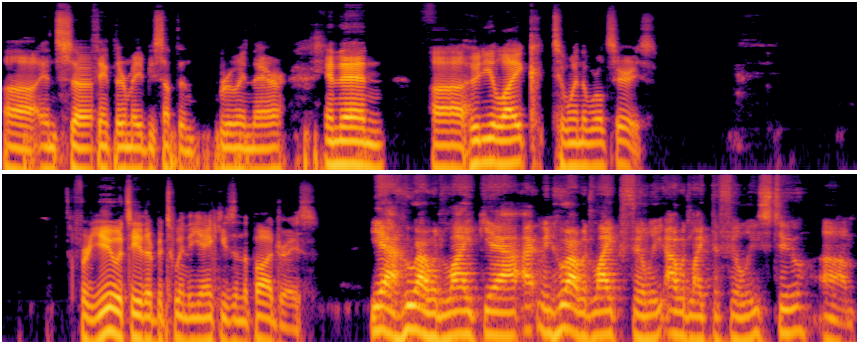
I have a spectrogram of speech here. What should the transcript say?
Uh, and so I think there may be something brewing there. And then, uh, who do you like to win the World Series? For you, it's either between the Yankees and the Padres. Yeah, who I would like. Yeah, I mean, who I would like Philly. I would like the Phillies too. Um,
